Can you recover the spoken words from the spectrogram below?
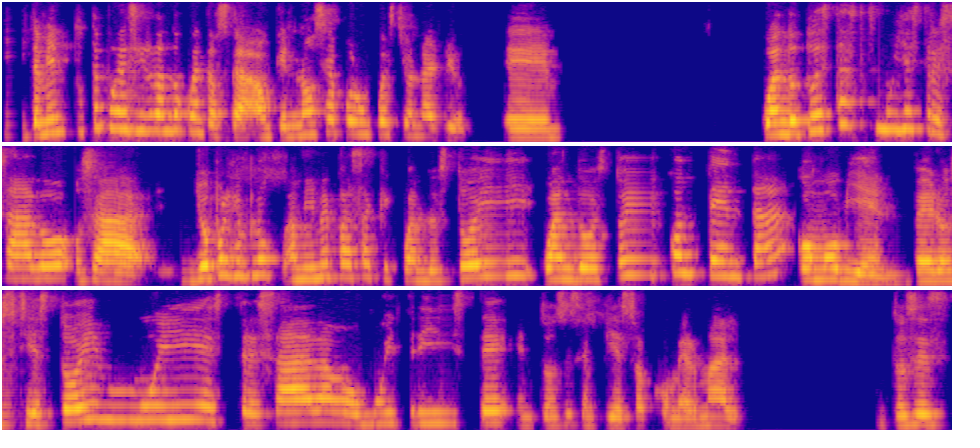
y también tú te puedes ir dando cuenta, o sea, aunque no sea por un cuestionario, eh, cuando tú estás muy estresado, o sea, yo, por ejemplo, a mí me pasa que cuando estoy, cuando estoy contenta, como bien, pero si estoy muy estresada o muy triste, entonces empiezo a comer mal. Entonces,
